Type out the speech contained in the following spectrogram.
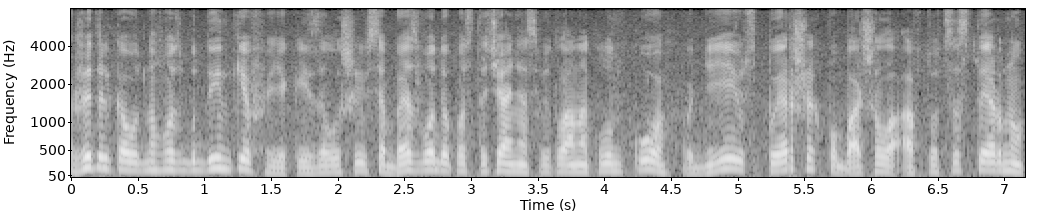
Жителька одного з будинків, який залишився без водопостачання Світлана Клунко, однією з перших побачила автоцистерну.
